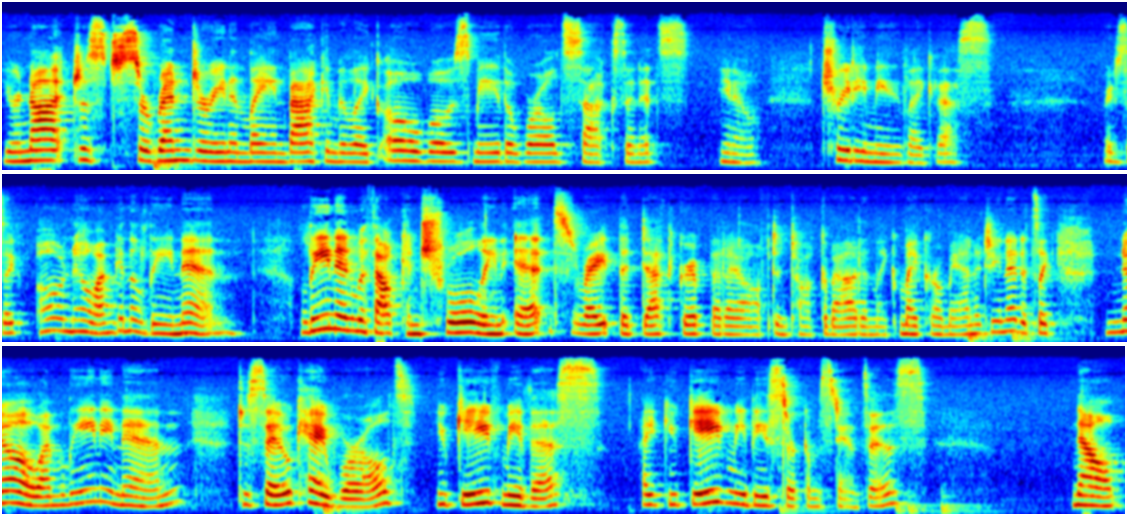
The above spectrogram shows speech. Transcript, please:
You're not just surrendering and laying back and be like, oh, woe's me, the world sucks and it's, you know, treating me like this. Right? It's like, oh no, I'm going to lean in. Lean in without controlling it, right? The death grip that I often talk about and like micromanaging it. It's like, no, I'm leaning in to say, okay, world, you gave me this. Like you gave me these circumstances. Now,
